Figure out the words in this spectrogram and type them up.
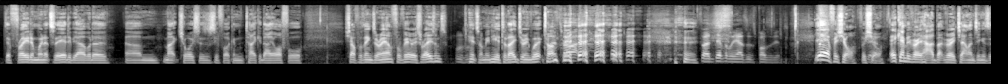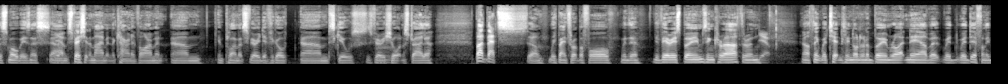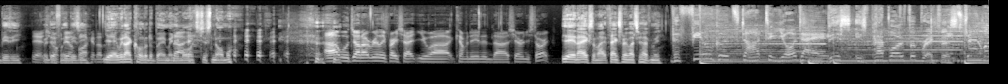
the freedom when it's there to be able to um, make choices if I can take a day off or shuffle things around for various reasons. Hence, I'm in here today during work time. Right. so it definitely has its positives. Yeah, for sure, for sure. It can be very hard, but very challenging as a small business, um, Yeah. especially at the moment in the current environment. Um, employment's very difficult. Um, skills is very short in Australia, but that's um, we've been through it before with the, the various booms in Karratha, and, Yeah. And I think we're technically not in a boom right now, but we're, we're definitely busy. Yeah, it we're sure definitely feels busy. like it, doesn't yeah, we don't call it a boom No. anymore. It's just normal. Uh, well, John, I really appreciate you uh, coming in and uh, sharing your story. yeah, no, excellent, mate. Thanks very much for having me. The feel good start to your day. This is Pablo for breakfast. Triple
